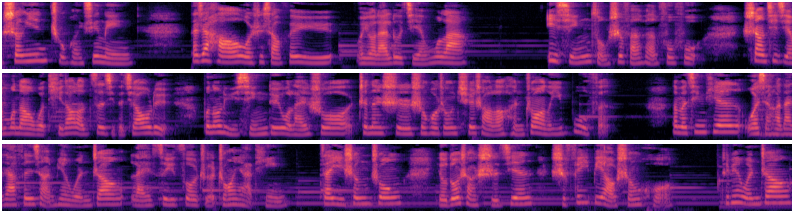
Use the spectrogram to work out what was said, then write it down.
声音触碰心灵，大家好，我是小飞鱼，我又来录节目啦。疫情总是反反复复，上期节目呢，我提到了自己的焦虑，不能旅行，对于我来说真的是生活中缺少了很重要的一部分。那么今天我想和大家分享一篇文章，来自于作者庄雅婷，在一生中有多少时间是非必要生活？这篇文章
